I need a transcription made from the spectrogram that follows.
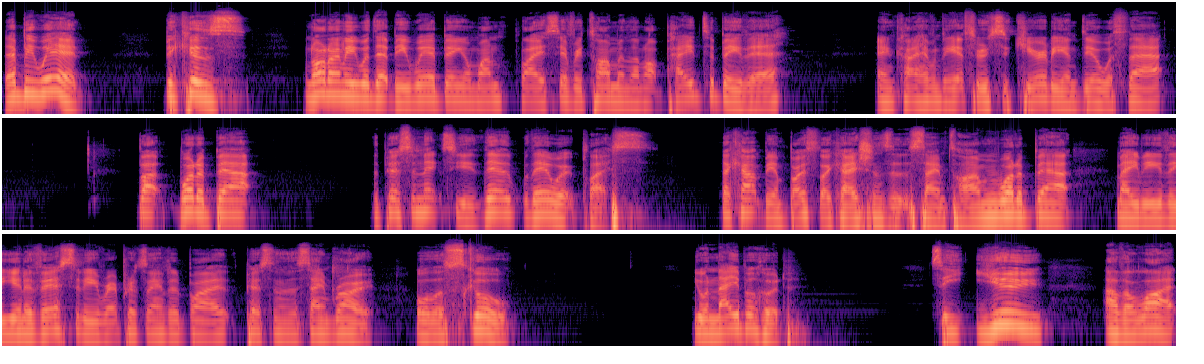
That'd be weird because not only would that be weird being in one place every time when they're not paid to be there and kind of having to get through security and deal with that, but what about the person next to you, their, their workplace? They can't be in both locations at the same time. What about maybe the university represented by a person in the same row or the school? Your neighborhood See, you are the light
